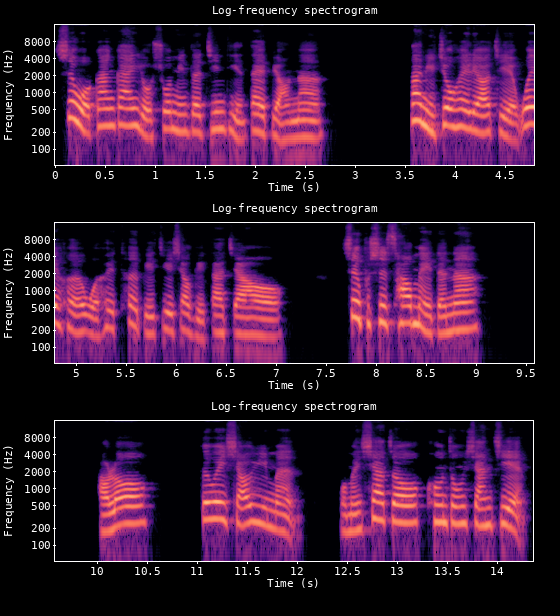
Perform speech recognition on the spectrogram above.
是我刚刚有说明的经典代表呢？那你就会了解为何我会特别介绍给大家哦，是不是超美的呢？好喽，各位小雨们，我们下周空中相见，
